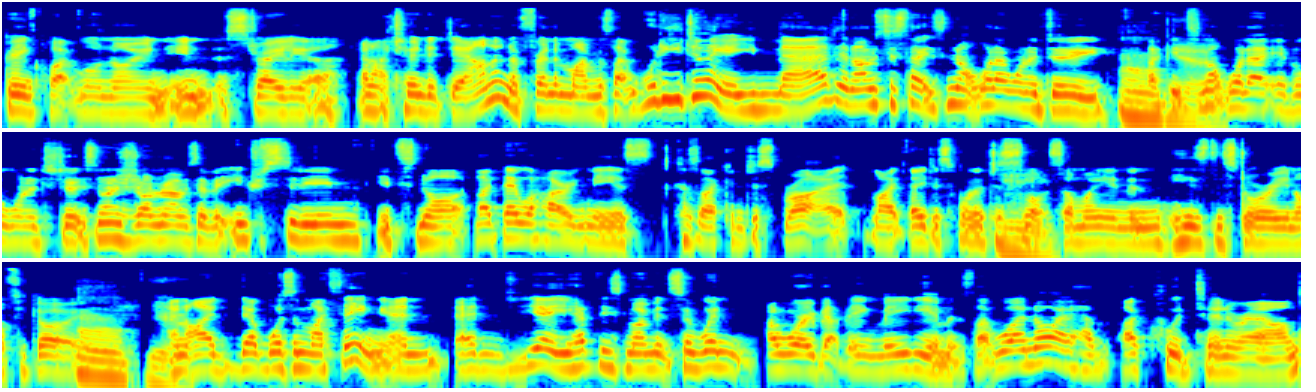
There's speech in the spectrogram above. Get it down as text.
being quite well known in Australia. And I turned it down. And a friend of mine was like, What are you doing? Are you mad? And I was just like, It's not what I want to do. Mm, like, it's Yeah. not what I ever wanted to do. It's not a genre I was ever interested in. It's not like they were hiring me as because I can just write. Like, they just wanted to mm. slot someone in and here's the story and off you go mm. Yeah. and I that wasn't my thing. And and yeah, you have these moments. So when I worry about being medium, it's like, well, I know I have I could turn around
